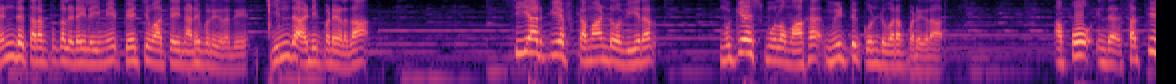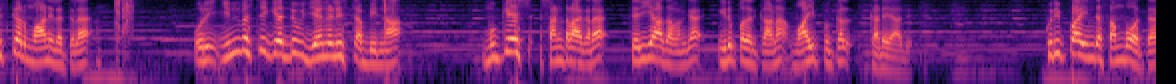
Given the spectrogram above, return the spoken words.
ரெண்டு தரப்புகள் இடையிலையுமே பேச்சுவார்த்தை நடைபெறுகிறது. இந்த அடிப்படையில் தான் சிஆர்பிஎஃப் கமாண்டோ வீரர் முகேஷ் மூலமாக மீட்டு கொண்டு வரப்படுகிறார். அப்போ இந்த சத்தீஸ்கர் மாநிலத்தில் ஒரு இன்வெஸ்டிகேட்டிவ் ஜேர்னலிஸ்ட் அப்படின்னா முகேஷ் சன்ட்ராகரை தெரியாதவங்க இருப்பதற்கான வாய்ப்புகள் கிடையாது. குறிப்பாக இந்த சம்பவத்தை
